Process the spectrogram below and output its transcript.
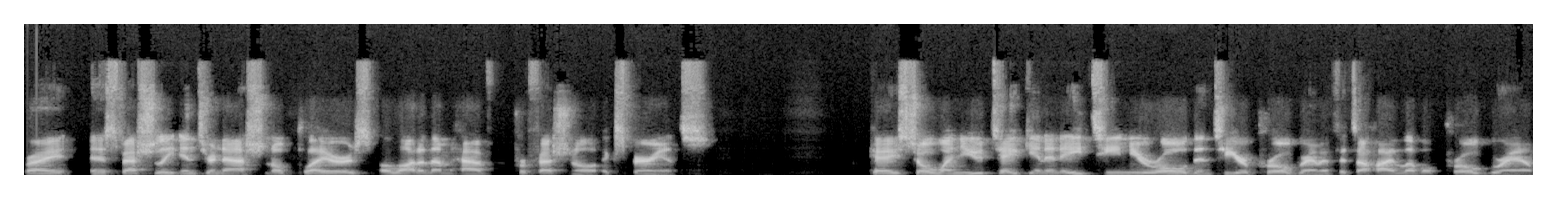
right and especially international players a lot of them have professional experience. Okay so when you take in an 18 year old into your program if it's a high level program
